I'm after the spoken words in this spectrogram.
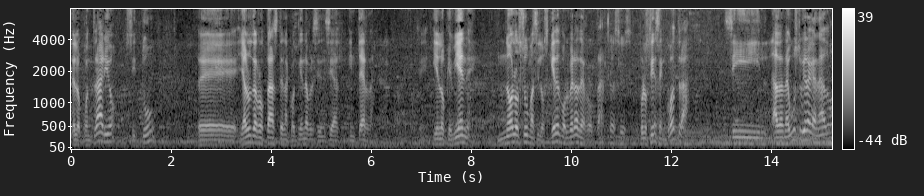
De lo contrario, si tú eh, ya los derrotaste en la contienda presidencial interna y en lo que viene no los sumas y los quieres volver a derrotar, pues los tienes en contra. Si Adán Augusto hubiera ganado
